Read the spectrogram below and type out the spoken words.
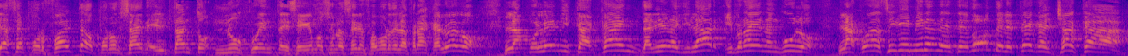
ya sea por falta o por offside, el tanto no cuenta y seguimos 1 a 0 en favor de la franja. Luego, la polémica caen Daniel Aguilar y Brian Angulo. La jugada sigue y miren desde dónde le pega el Chaca.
